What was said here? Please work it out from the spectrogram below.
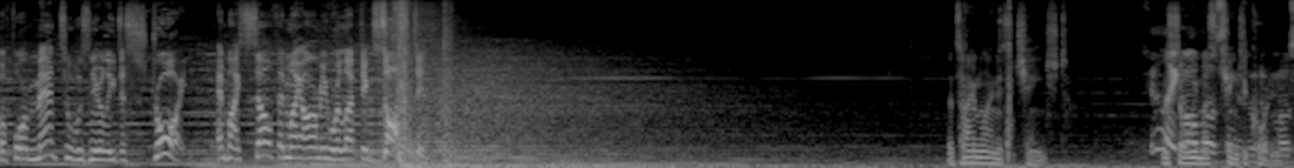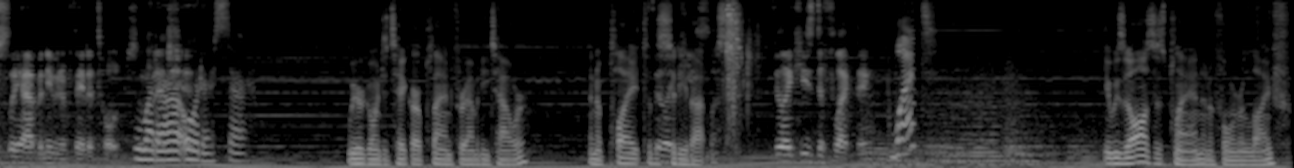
Before Mantle was nearly destroyed. And myself and my army were left exhausted. The timeline has changed. I feel And like so all we must change things would have accordingly. mostly happened even if they'd have told you. What are our shit. orders, sir? We are going to take our plan for Amity Tower and apply it to the Feel like city of Atlas. I feel like he's deflecting. What? It was Oz's plan in a former life,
